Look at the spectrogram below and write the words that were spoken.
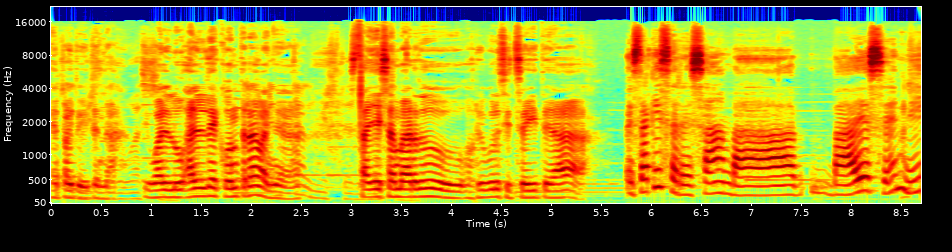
epaitu egiten da. Igual alde kontra, baina zaila izan behar du horri buruz hitz egitea. Ezaki zer esan, ba, ba ez, eh? ni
